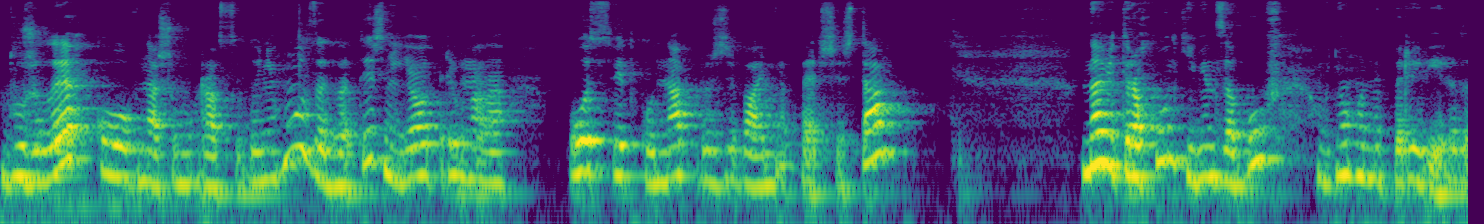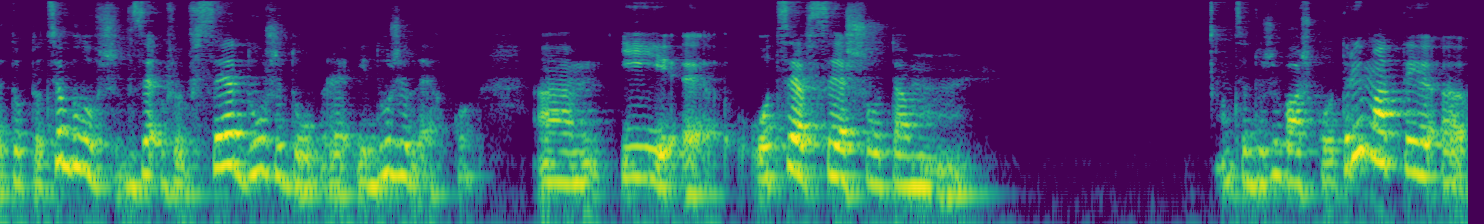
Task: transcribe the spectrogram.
дуже легко в нашому графстві до нього за два тижні я отримала посвідку на проживання. Перший штамп. Навіть рахунки він забув, в нього не перевірили. Тобто це було все, все дуже добре і дуже легко. Ем, І е, оце все, що там. Це дуже важко отримати. Е,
